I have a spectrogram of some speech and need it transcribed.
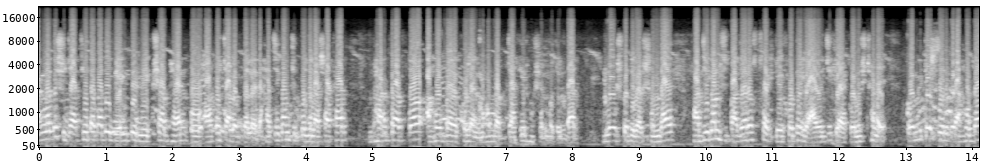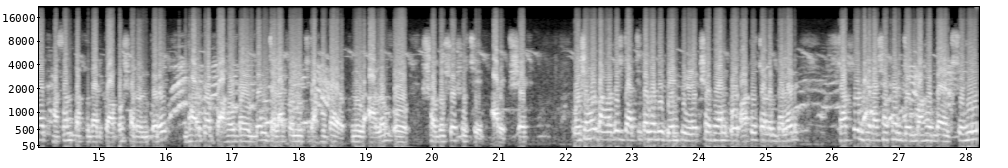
বাংলাদেশ জাতীয়তাবাদী বিএনপির রিকশা, ভ্যান ও অটো চালক দলের হাজীগঞ্জ উপজেলা শাখার ভারপ্রাপ্ত আহ্বায়ক হলেন মোহাম্মদ জাকির হোসেন মজুমদার। বৃহস্পতিবার সন্ধ্যায় হাজীগঞ্জ বাজারস্থ একটি হোটেলে আয়োজিত এক অনুষ্ঠানে কমিটির পূর্বের আহ্বায়ক হাসান তাফুদারকে অপসারণ করে ভারপ্রাপ্ত আহ্বায়কদের জেলা কমিটির আহ্বায়ক নূর আলম ও সদস্য সচিব আরিফ শেখ। ওই সময় বাংলাদেশ জাতীয়তাবাদী বিএনপির রিকশা, ভ্যান ও অটো চালক দলের চাঁদপুর জেলা শাখার যুগ্ম আহ্বায়ক সোহেল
